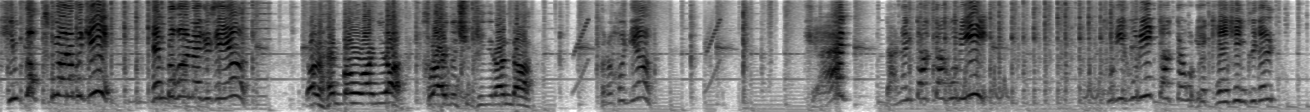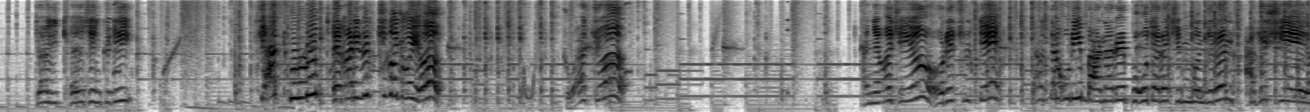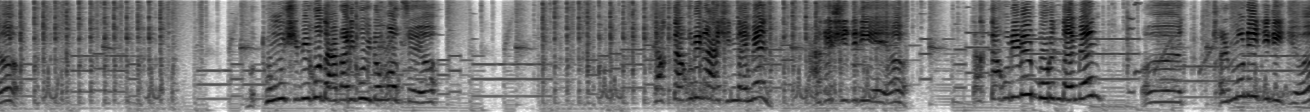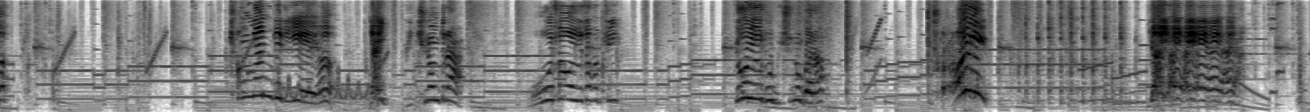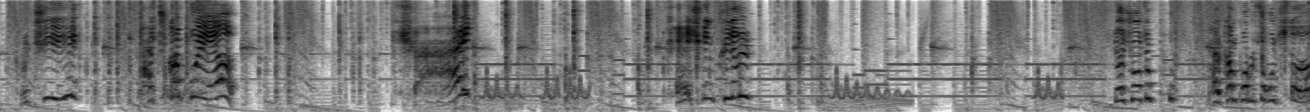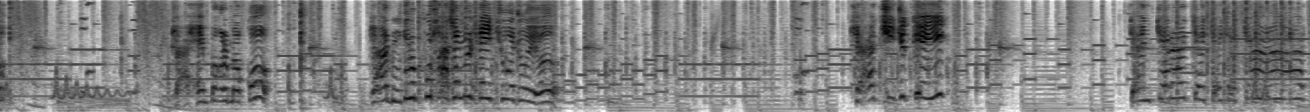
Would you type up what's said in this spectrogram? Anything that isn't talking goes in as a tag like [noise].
김복춘 할아버지? 햄버거 하나 주세요. 난 햄버거가 아니라 프라이드 치킨이란다. 그렇군요. 자 나는 딱따구리 구리구리 딱따구리 개생귀들? 야 이 개생귀들이 야 돌로 대가리를 찍어줘요. 좋았죠? 안녕하세요. 어렸을 때 딱따구리 만화를 보고 자라신 분들은 아저씨예요. 뭐 동심이고 나발이고 이런 거 없어요. 딱따구리를 아신다면 아저씨들이에요. 딱따구리를 모른다면 어 젊은이들이죠 청년들이에요. 야이 미친놈들아. 어서 여기서 갑자기? 여기 저 미친놈 봐라. 촤이! 야야야야야야 그렇지. 바주카포예요. 샤이 개신퀴들. 야, 저, 저, 포, 발칸포를 쏘고 있어. 자, 햄버거를 먹고, 자, 루돌프 사슴을 해치워줘요. 자, 치즈 케이크. 짠짜라, 짜짜짜짜.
